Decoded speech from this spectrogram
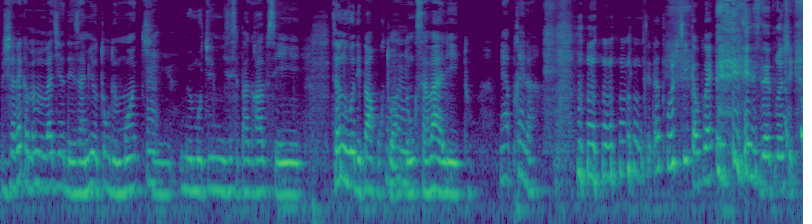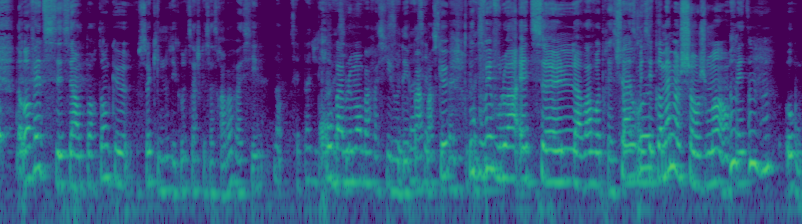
j'avais quand même, on va dire, des amis autour de moi qui Mm. me motivaient, me disaient, c'est pas grave, c'est un nouveau départ pour toi, Mhm. donc ça va aller et tout. Mais après, là, c'était trop chic après. c'est trop chic. Donc en fait, c'est important que ceux qui nous écoutent sachent que ça sera pas facile. Non, c'est pas du tout Probablement pas facile au pas- départ parce que vous facile. pouvez vouloir être seul, avoir votre espace, mais c'est quand même un changement en fait. Mhm. où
